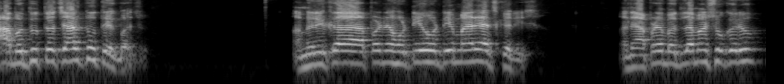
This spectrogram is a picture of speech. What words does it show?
આ બધું તો ચાલતું તે બાજુ. અમેરિકા આપણને હોટીએ હોટીએ માર્યા જ કરી છે. અને આપણે બદલામાં શું કર્યું?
